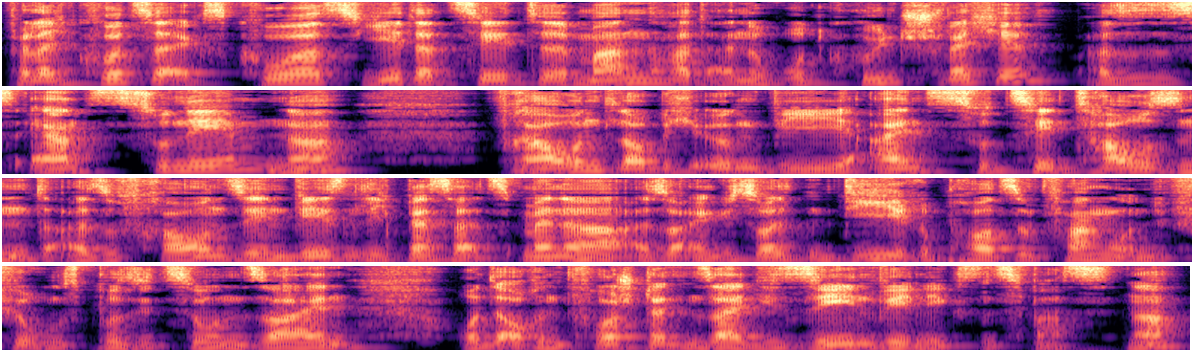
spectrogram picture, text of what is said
Vielleicht kurzer Exkurs, jeder zehnte Mann hat eine Rot-Grün-Schwäche, also es ist ernst zu nehmen, ne. Frauen, glaube ich, irgendwie eins zu zehntausend. Also Frauen sehen wesentlich besser als Männer. Also eigentlich sollten die Reports empfangen und in Führungspositionen sein und auch in Vorständen sein, die sehen wenigstens was. Ne?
